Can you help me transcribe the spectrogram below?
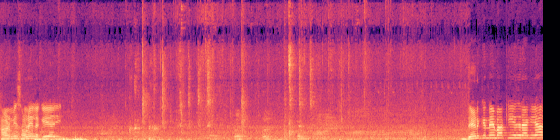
ਖਾਣ ਵੀ ਸੋਹਣੇ ਲੱਗੇ ਆ ਜੀ। ਦਿਨ ਕਿੰਨੇ ਬਾਕੀ ਇਹਦੇ ਰਹਿ ਗਏ ਆ?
